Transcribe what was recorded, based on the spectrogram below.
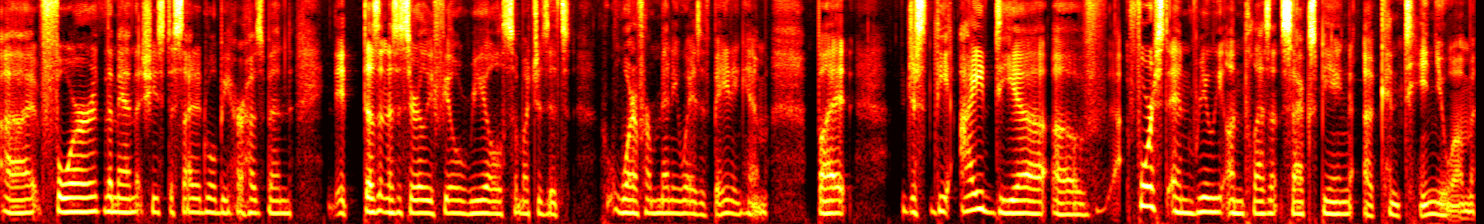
uh, for the man that she's decided will be her husband. It doesn't necessarily feel real so much as it's one of her many ways of baiting him, but just the idea of forced and really unpleasant sex being a continuum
